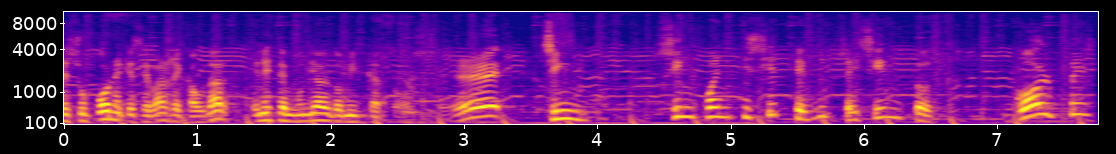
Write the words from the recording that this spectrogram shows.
se supone que se va a recaudar en este Mundial 2014. ¿eh? Cin- 57.600 golpes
